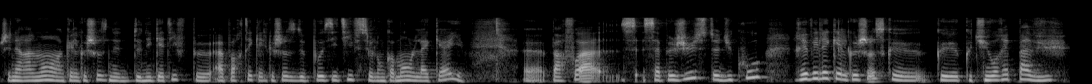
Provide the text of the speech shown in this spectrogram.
généralement quelque chose de négatif peut apporter quelque chose de positif selon comment on l'accueille. Euh, parfois, ça peut juste, du coup, révéler quelque chose que, que, tu n'aurais pas vu,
